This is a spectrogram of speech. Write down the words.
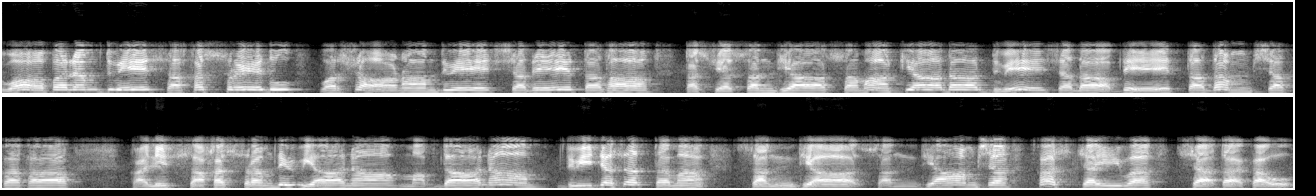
द्वापरं द्वे सहस्रेदु वर्षाणां द्वे शदे तथा। तस्य सन्ध्या समाख्यादा द्वे शदाब्दे तदंशकः। कलिसहस्रं दिव्यानामब्दानां द्विजसत्तम सन्ध्या सन्ध्यांश कश्चैव शतकौ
